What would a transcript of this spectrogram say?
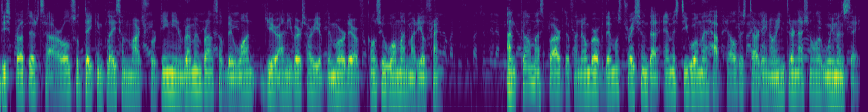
These protests are also taking place on March 14 in remembrance of the one-year anniversary of the murder of Councilwoman Marielle Franco, and come as part of a number of demonstrations that MST women have held starting on International Women's Day.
